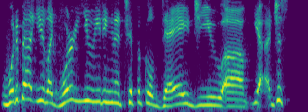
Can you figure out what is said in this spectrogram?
what about you? Like, what are you eating in a typical day? Do you, uh, yeah, just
